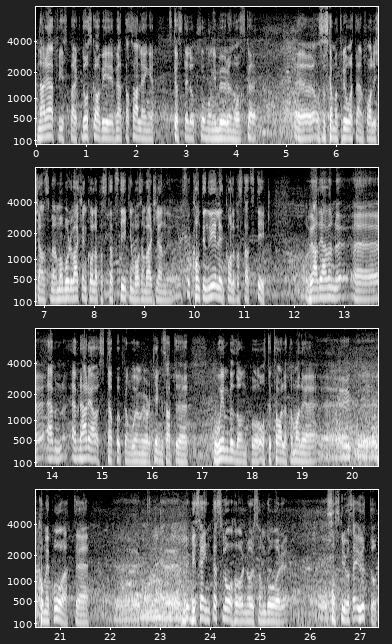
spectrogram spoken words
När det är frispark då ska vi vänta så här länge, ska ställa upp så många i muren och ska eh, och så ska man tro att det är en farlig chans. Men man borde verkligen kolla på statistiken, vad som verkligen kontinuerligt kolla på statistik. Och vi hade även, eh, även, även det här har jag snappat upp från When We Were så att eh, Wimbledon på 80-talet. De hade eh, kommit på att eh, eh, vi ska inte slå hörnor som, går, som skruvar sig utåt.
